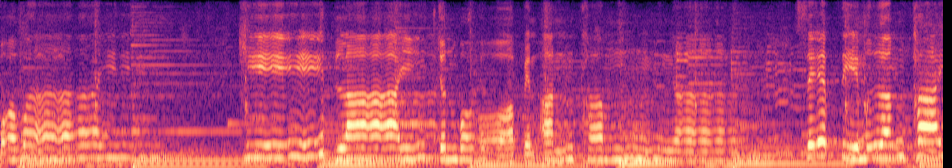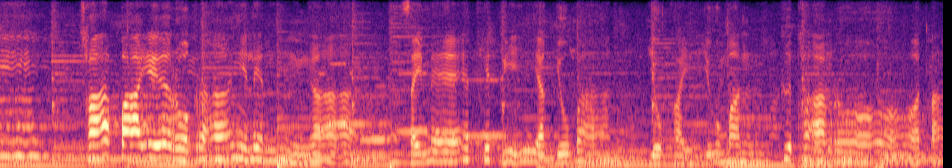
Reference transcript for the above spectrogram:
บ่ไหวคิดหลายจนบ่เป็นอันทำงานเซฟตีเมืองไทย ช้าไปโรคร้ายเล่นงาน ใส่แม่เท็ดเบียกอยู่บ้าน อยู่ไผ่อยู่มันคือทางรอตา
